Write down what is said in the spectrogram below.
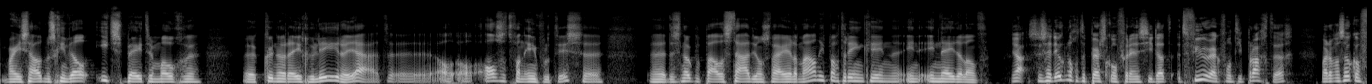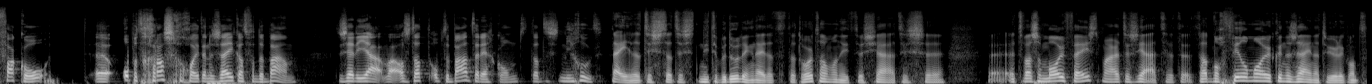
Maar je zou het misschien wel iets beter mogen kunnen reguleren. Ja, het, eh, al- al- als het van invloed is. Eh, eh, er zijn ook bepaalde stadions waar je helemaal niet mag drinken in, in, in Nederland. Ja, ze zei ook nog op de persconferentie dat het vuurwerk vond hij prachtig. Maar er was ook een fakkel eh, op het gras gegooid aan de zijkant van de baan. Toen zeiden ja, maar als dat op de baan terechtkomt, dat is niet goed. Nee, dat is, dat is niet de bedoeling. Nee, dat, dat hoort allemaal niet. Dus ja, het, is, eh, eh, het was een mooi feest, maar het, is, ja, het, het had nog veel mooier kunnen zijn natuurlijk. Want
